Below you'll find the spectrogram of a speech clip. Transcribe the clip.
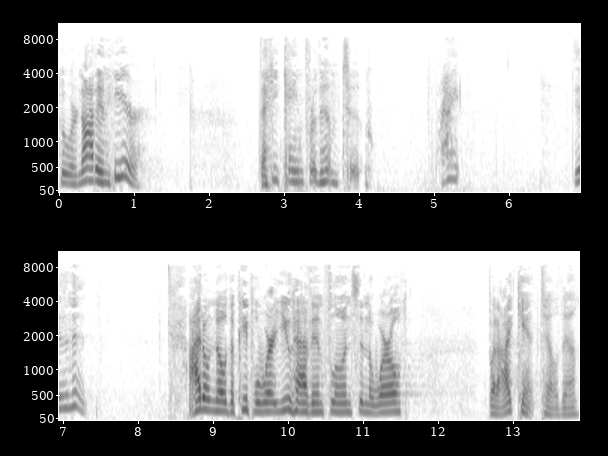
who are not in here that He came for them too. Right? Isn't it? I don't know the people where you have influence in the world, but I can't tell them.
